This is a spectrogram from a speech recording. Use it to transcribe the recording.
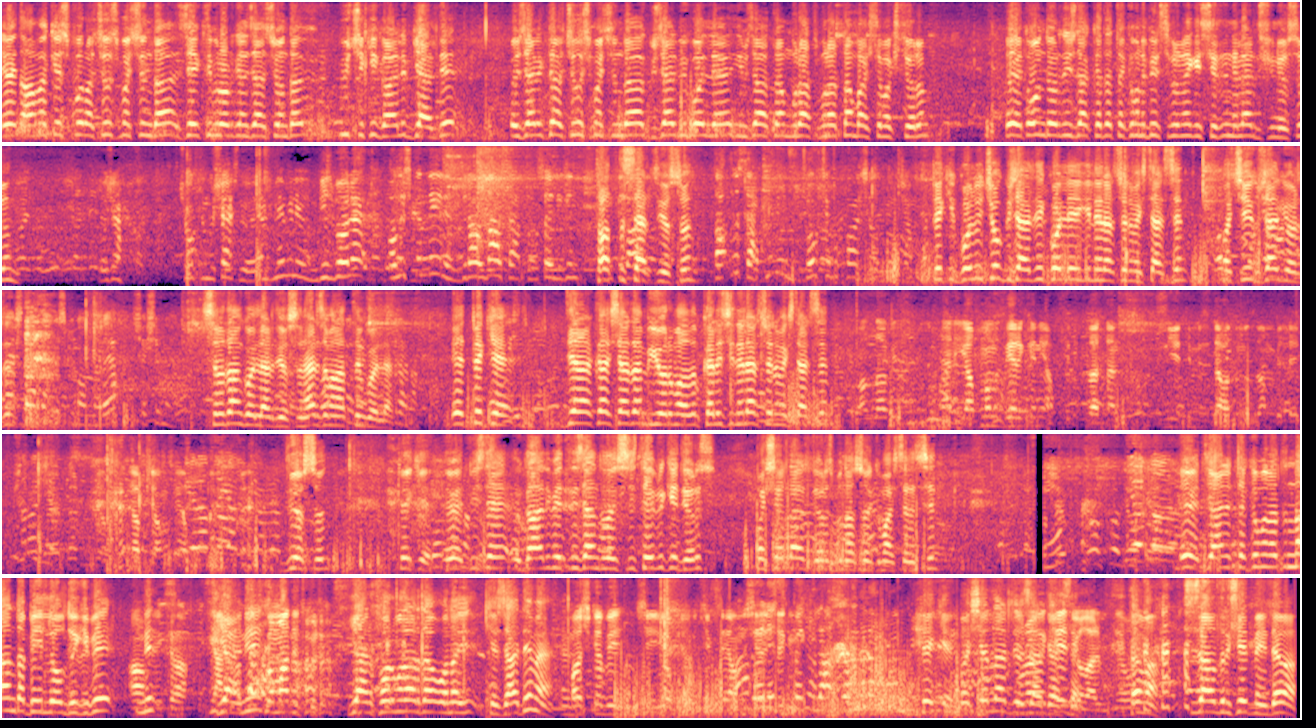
Evet Ahmet Spor açılış maçında zevkli bir organizasyonda 3-2 galip geldi. Özellikle açılış maçında güzel bir golle imza atan Murat. Murat'tan başlamak istiyorum. Evet 14. dakikada takımını 1-0 öne geçirdin. Neler düşünüyorsun? Hocam çok yumuşak bir oyun. Ne bileyim biz böyle alışkın değiliz. Biraz daha sert olsa ligin... Tatlı daha- sert diyorsun. Tatlı sert. Ne bileyim, Çok çabuk faul çalınıyor hocam. Peki golün çok güzeldi. Golle ilgili neler söylemek istersin? Açıyı Hocam güzel gördün. Arkadaşlar da alışkın onlara ya. Şaşırmıyorum. Sıradan goller diyorsun. Her zaman attığın goller. Evet peki diğer arkadaşlardan bir yorum alalım. Kaleci neler söylemek istersin? Vallahi biz yani yapmamız gerekeni yaptık. Zaten niyetimizi de adımızdan belli etmiştik. Yapacağımızı yaptık. diyorsun. Peki. Evet biz de galibiyetinizden dolayı sizi tebrik ediyoruz. Başarılar diliyoruz bundan sonraki maçlarınız için. Evet yani takımın adından da belli olduğu gibi Amerika. yani Atletico Madrid kulübü. yani formalar da ona keza değil mi? Başka bir şey yok yani. Kimse yanlış yere çekmiyor. Peki başarılar diliyoruz Provoke arkadaşlar. ediyorlar bizi. Tamam. Siz aldırış etmeyin. Devam.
